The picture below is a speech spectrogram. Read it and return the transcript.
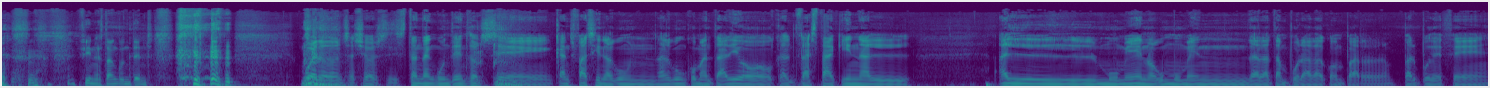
en fi, estan contents. Bueno, doncs això, si estan tan contents, doncs eh, que ens facin algun, algun comentari o que ens destaquin el, el moment algun moment de la temporada com per, per poder fer,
